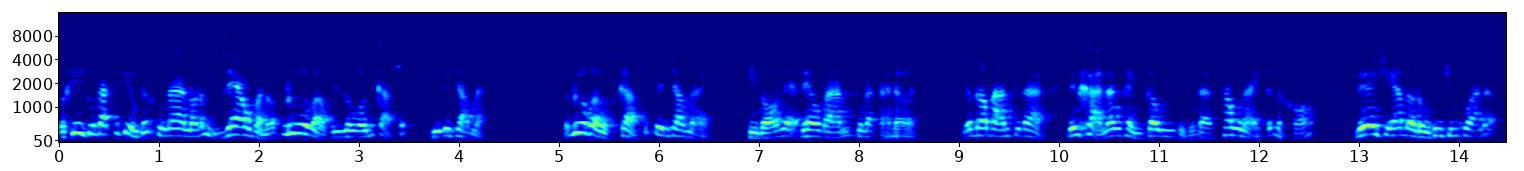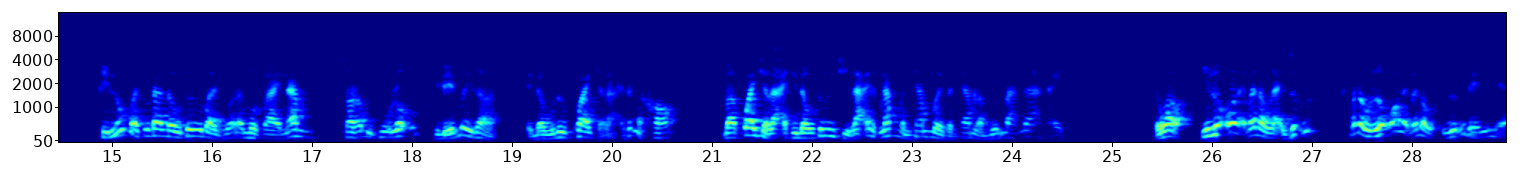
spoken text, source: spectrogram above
Và khi chúng ta cái tiềm thức chúng ta nó đã bị gieo và nó đưa vào cái dấu ấn cảm xúc phía bên trong này. Nó đưa vào cảm xúc bên trong này thì nó sẽ đeo bám chúng ta cả đời. Nếu đeo bám chúng ta nên khả năng thành công của chúng ta sau này rất là khó. Nên anh chị em nào đầu tư chứng khoán á, thì lúc mà chúng ta đầu tư mà chúng ta một vài năm sau đó bị thua lỗ thì đến bây giờ để đầu tư quay trở lại rất là khó và quay trở lại thì đầu tư chỉ lãi được 5 phần trăm 10 phần trăm là muốn bán ra ngay rồi. Đúng không? Nhưng lỗ lại bắt đầu lại giữ, bắt đầu lỗ lại bắt đầu giữ đến để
